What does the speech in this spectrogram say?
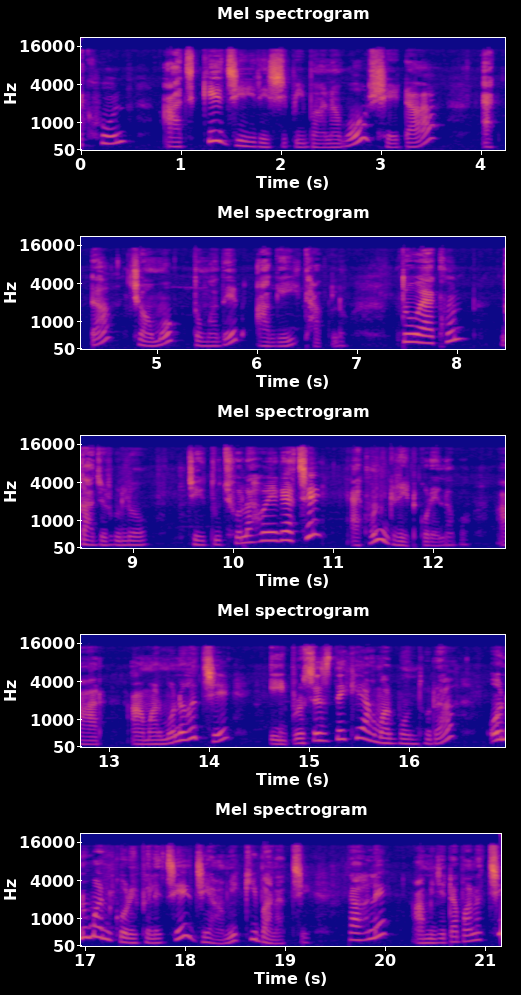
এখন আজকে যে রেসিপি বানাবো সেটা একটা চমক তোমাদের আগেই থাকল। তো এখন গাজরগুলো যেহেতু ছোলা হয়ে গেছে, এখন গ্রেট করে নেব। আর আমার মনে হচ্ছে এই প্রসেস দেখে আমার বন্ধুরা অনুমান করে ফেলেছে যে আমি কি বানাচ্ছি। তাহলে আমি যেটা বানাচ্ছি,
